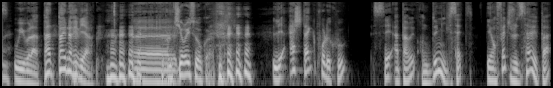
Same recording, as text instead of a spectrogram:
Ouais. oui voilà, pas pas une rivière. Euh, Un petit ruisseau, quoi. les hashtags pour le coup, c'est apparu en 2007 et en fait, je ne savais pas,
